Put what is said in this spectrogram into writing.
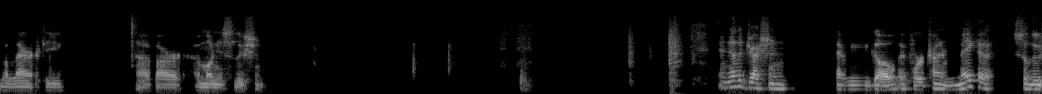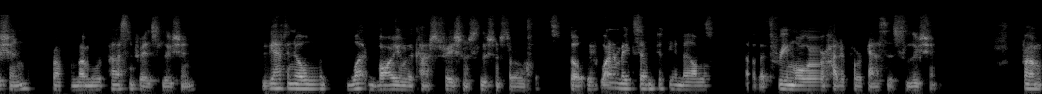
molarity of our ammonia solution. Another direction that we go, if we're trying to make a solution from a more concentrated solution, we have to know what volume the concentration of solution start off with. So if we want to make 750 mLs of a three molar hydrochloric acid solution from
